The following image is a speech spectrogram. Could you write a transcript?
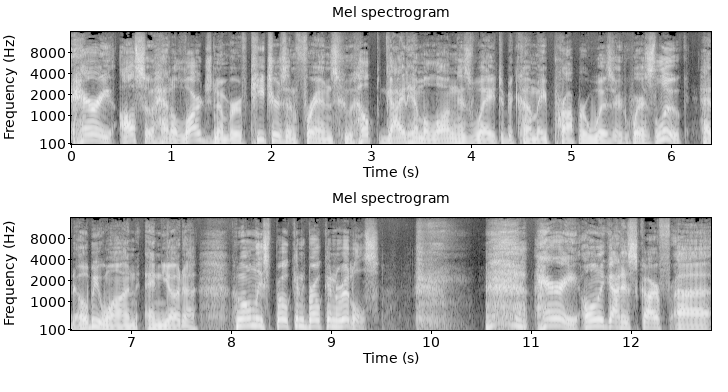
Harry also had a large number of teachers and friends who helped guide him along his way to become a proper wizard, whereas Luke had Obi Wan and Yoda, who only spoke in broken riddles. Harry only got his scarf, uh,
